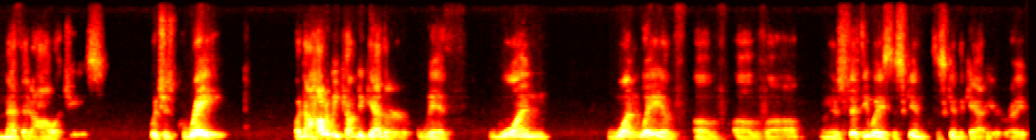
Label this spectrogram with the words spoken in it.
methodologies which is great but now how do we come together with one one way of of of uh I mean, there's 50 ways to skin to skin the cat here, right?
